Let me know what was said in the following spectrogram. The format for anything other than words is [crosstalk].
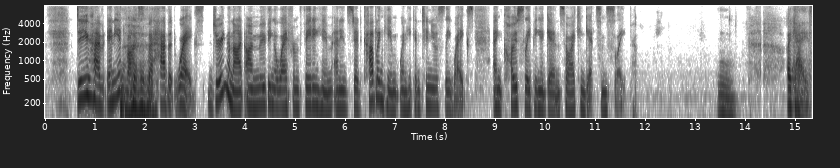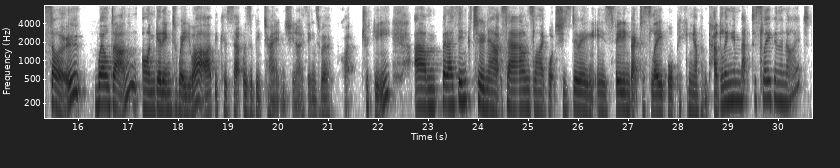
Do you have any advice for [laughs] habit wakes? During the night, I'm moving away from feeding him and instead cuddling him when he continuously wakes and co sleeping again so I can get some sleep. Mm. Okay, so well done on getting to where you are because that was a big change. You know, things were quite tricky. Um, but I think too now it sounds like what she's doing is feeding back to sleep or picking up and cuddling him back to sleep in the night.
